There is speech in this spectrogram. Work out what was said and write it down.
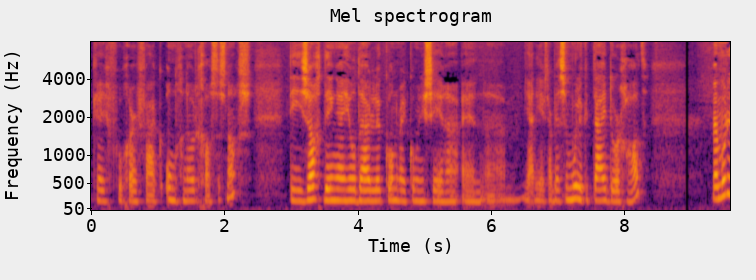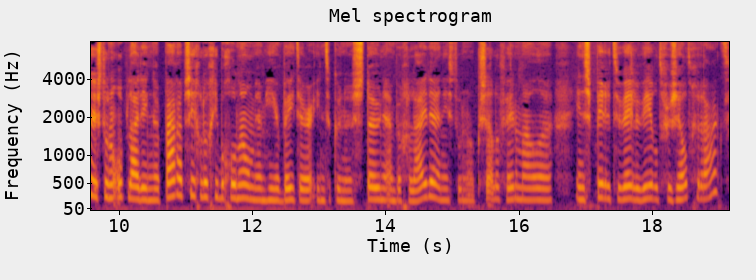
kreeg vroeger vaak ongenodigde gasten s'nachts. Die zag dingen heel duidelijk, kon ermee communiceren en ja, die heeft daar best een moeilijke tijd door gehad. Mijn moeder is toen een opleiding eh, parapsychologie begonnen om hem hier beter in te kunnen steunen en begeleiden. En is toen ook zelf helemaal eh, in de spirituele wereld verzeld geraakt.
